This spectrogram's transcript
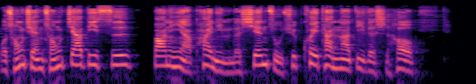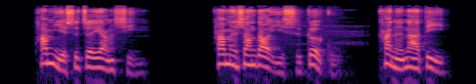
我从前从加迪斯巴尼亚派你们的先祖去窥探那地的时候，他们也是这样行。他们上到以实各谷，看了那地，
